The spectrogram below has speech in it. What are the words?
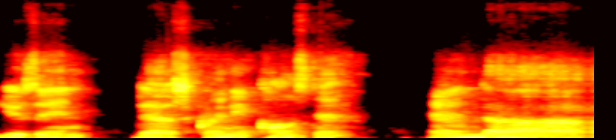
using the screening constant. And uh,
